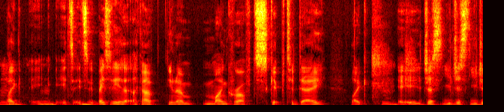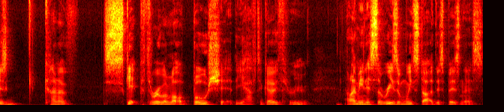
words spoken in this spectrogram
Mm, Like mm, it's it's basically like a you know Minecraft skip today. Like mm. it, just you just you just kind of skip through a lot of bullshit that you have to go through. And I mean, it's the reason we started this business.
